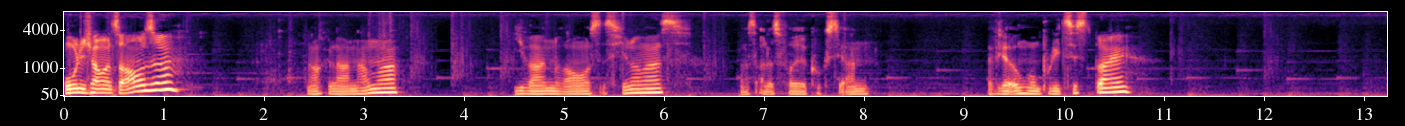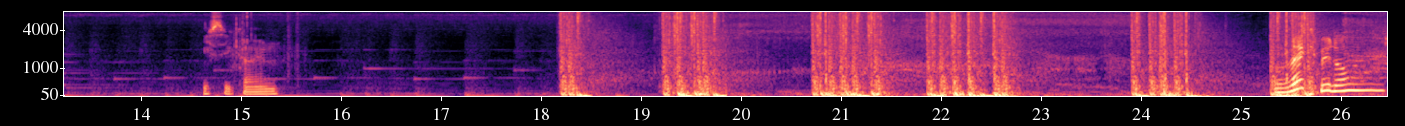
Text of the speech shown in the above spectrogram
Honig haben wir zu Hause. Nachgeladen haben wir. Die waren raus. Ist hier noch was? Ist alles voll. Guckst dir an. Da wieder irgendwo ein Polizist bei. Ich sehe keinen. Weg mit euch!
